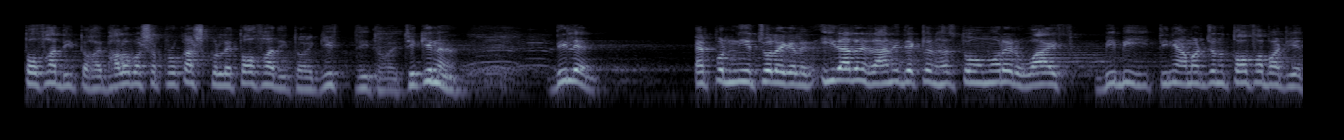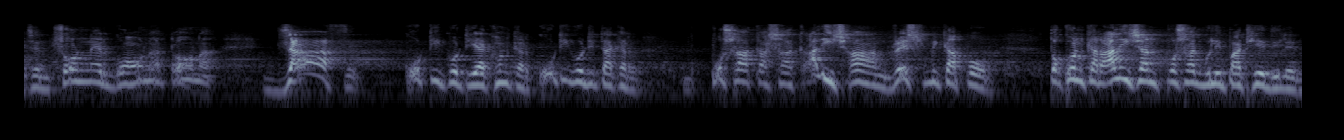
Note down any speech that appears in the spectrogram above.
তোফা দিতে হয়, ভালোবাসা প্রকাশ করলে তোফা দিতে হয় গিফট দিতে হয় ঠিকই না? দিলেন। এরপর নিয়ে চলে গেলেন। ইরানের রানী দেখলেন হাজত ওমরের ওয়াইফ বিবি, তিনি আমার জন্য তফা পাঠিয়েছেন। স্বর্ণের গহনা টহনা যা আছে, কোটি কোটি এখনকার, কোটি কোটি টাকার পোশাক আশাক, আলিশান, রেশমি কাপড়, তখনকার আলিশান পোশাকগুলি পাঠিয়ে দিলেন।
